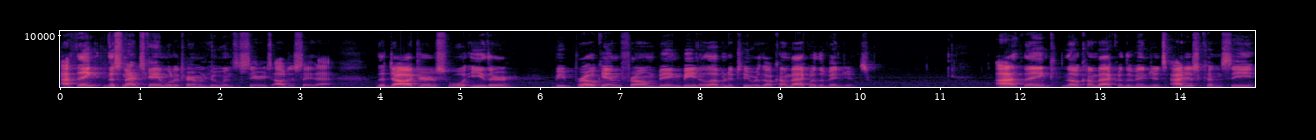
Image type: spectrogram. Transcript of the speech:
I think this next game will determine who wins the series. I'll just say that. The Dodgers will either be broken from being beaten 11 to 2 or they'll come back with a vengeance. I think they'll come back with a vengeance. I just couldn't see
